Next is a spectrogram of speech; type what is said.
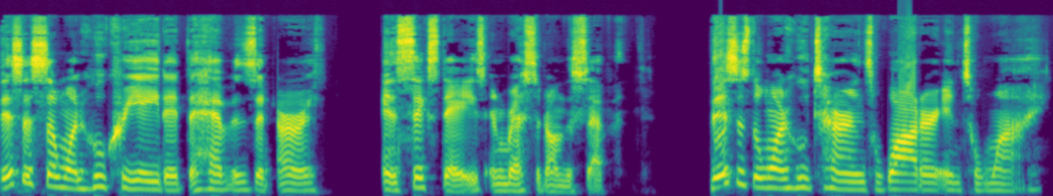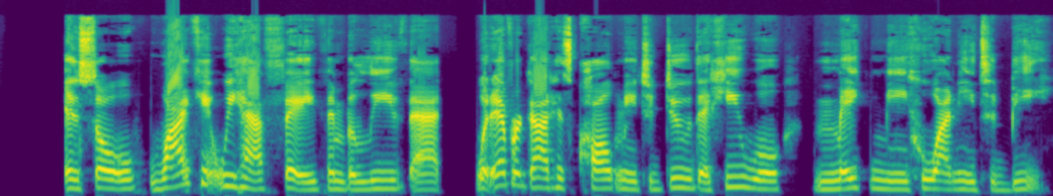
This is someone who created the heavens and earth in six days and rested on the seventh. This is the one who turns water into wine. And so why can't we have faith and believe that whatever God has called me to do, that he will make me who I need to be?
